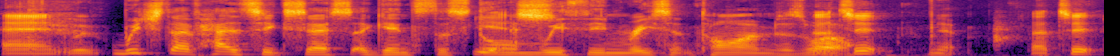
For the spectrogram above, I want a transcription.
And which they've had success against the Storm Yes. with in recent times as well. That's it. Yep. That's it.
